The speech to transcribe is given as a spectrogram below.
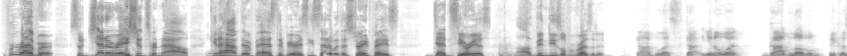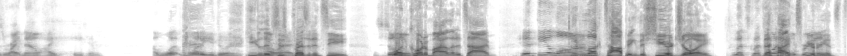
forever. So generations from now can have their Fast and Furious. He said it with a straight face, dead serious. Uh, Vin Diesel for president. God bless. God, you know what? God love him because right now I hate him. Uh, what What are you doing? He lives right. his presidency So one quarter mile at a time. hit the alarm. Good luck topping the sheer joy. Let's let's that go ahead I we'll experienced.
